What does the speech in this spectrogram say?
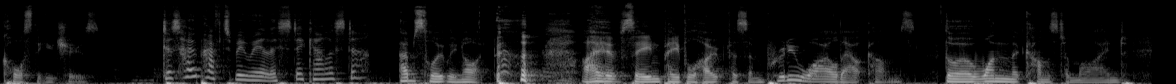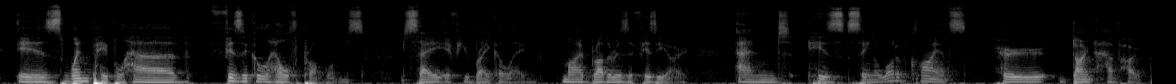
course that you choose. Does hope have to be realistic, Alastair? Absolutely not. I have seen people hope for some pretty wild outcomes. The one that comes to mind is when people have physical health problems. Say, if you break a leg. My brother is a physio, and he's seen a lot of clients who don't have hope.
